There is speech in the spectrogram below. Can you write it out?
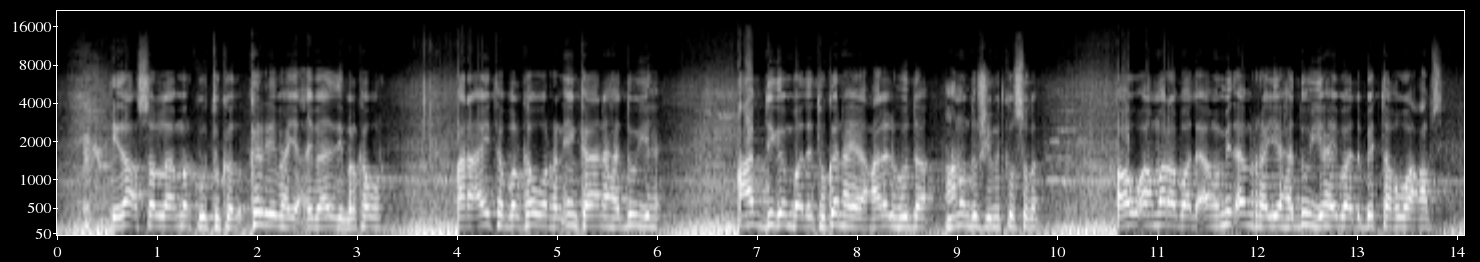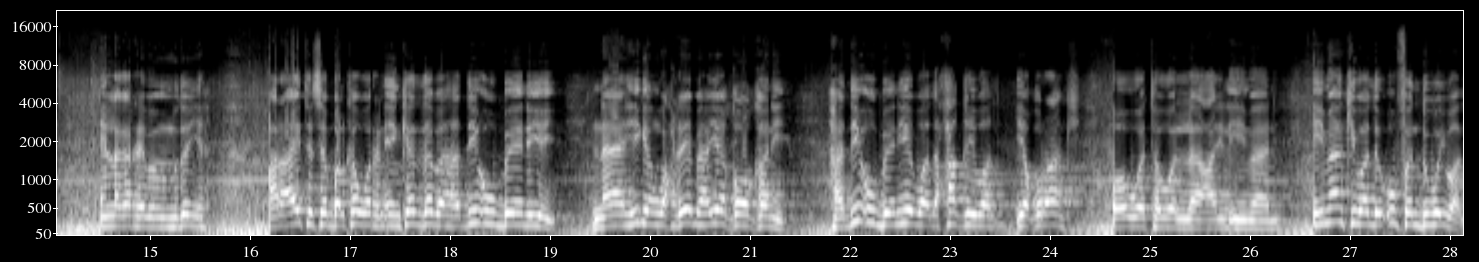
idaa sallaa markuu tukado ka reebahaya cibaadadii bal ka war ara'ayta bal ka waran in kaana hadduu yahay cabdigan baad la tukanhaya calal hudaa hanuun dushii mid ku sugan aw amara baad ama mid amraya hadduu yahay baad bitaqwaa cabsi in laga reeba ma mudan yahay ara'aytase bal ka waran in kadaba haddii uu beeniyey naahigan wax reebahayee qooqani haddii uu beeniyey baad xaqii baad iyo qur'aankii oo watawallaa cani liimaani iimaankii baad u fanduway baad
